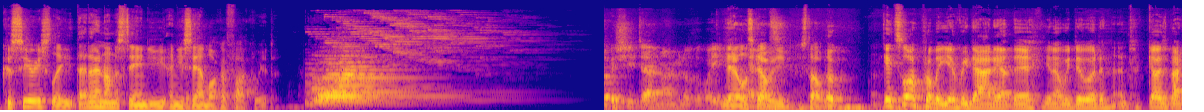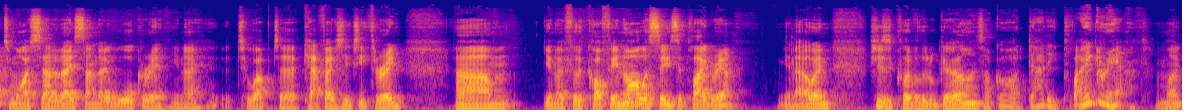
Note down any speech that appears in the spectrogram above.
Because seriously, they don't understand you and you sound like a fuckwit. a shit dad moment of the week. Yeah, let's And go with you. Start with Look, it's like probably every dad out there. You know, we do it, and it goes back to my Saturday, Sunday walk around. You know, to up to Cafe Sixty Three. Um, you know, for the coffee, and Isla sees the playground. You know, and she's a clever little girl, and it's like, oh, daddy, playground. I'm like,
